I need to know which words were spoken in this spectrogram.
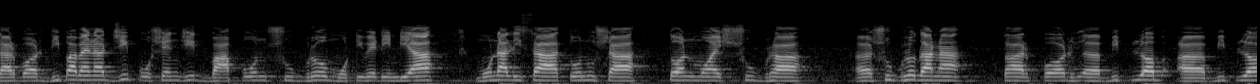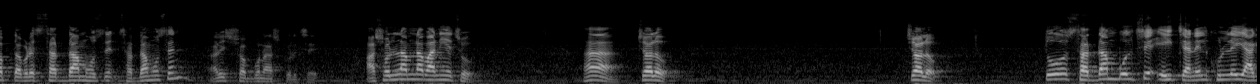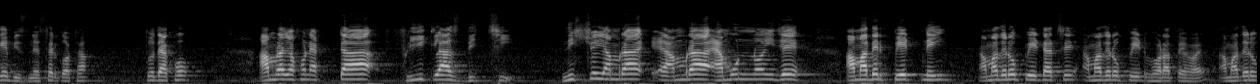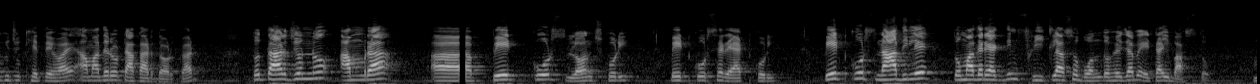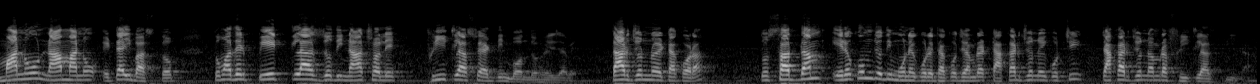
তারপর দীপা ব্যানার্জি, প্রসেনজিৎ, বাপন, শুভ্র, মোটিভেট ইন্ডিয়া, মোনালিসা, তনুষা, তন্ময়, শুভ্রা শুভ্রদানা, তারপর বিপ্লব বিপ্লব, তারপরে সাদ্দাম হোসেন সাদ্দাম হোসেন? আরে, সর্বনাশ করেছে। আসল নাম না বানিয়েছো? হ্যাঁ চলো। চলো। তো সাদ্দাম বলছে, এই চ্যানেল খুললেই আগে বিজনেসের কথা। তো দেখো, আমরা যখন একটা ফ্রি ক্লাস দিচ্ছি, নিশ্চয়ই আমরা আমরা এমন নয় যে আমাদের পেট নেই, আমাদেরও পেট আছে, আমাদেরও পেট ভরাতে হয়, আমাদেরও কিছু খেতে হয়, আমাদেরও টাকার দরকার। তো তার জন্য আমরা পেড কোর্স লঞ্চ করি পেড কোর্সের অ্যাড করি। পেড কোর্স না দিলে তোমাদের একদিন ফ্রি ক্লাসও বন্ধ হয়ে যাবে, এটাই বাস্তব। মানো, না মানো, এটাই বাস্তব। তোমাদের পেড ক্লাস যদি না চলে ফ্রি ক্লাসও একদিন বন্ধ হয়ে যাবে। তার জন্য এটা করা। তো সাদ্দাম এরকম যদি মনে করে থাকো যে আমরা টাকার জন্যই করছি, টাকার জন্য আমরা ফ্রি ক্লাস দিই না।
